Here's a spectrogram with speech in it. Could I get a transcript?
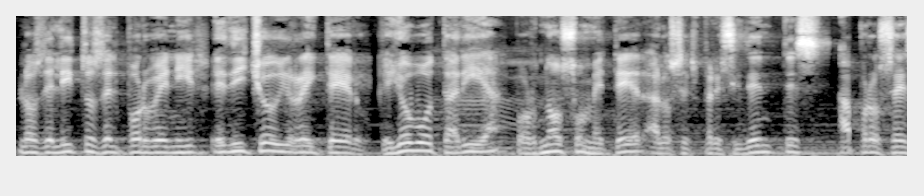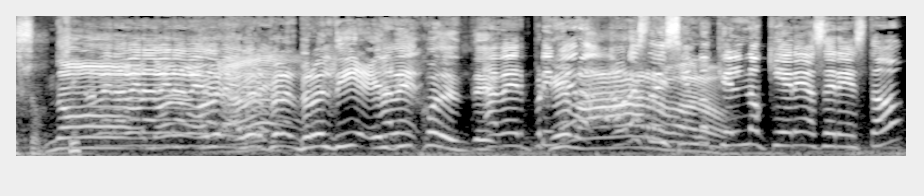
los delitos del porvenir. He dicho y reitero que yo votaría por no someter a los expresidentes a proceso. No, a ver, a ver, a ver, a ver, pero él, dijo de, A ver, primero, ahora está diciendo que él no quiere hacer esto.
